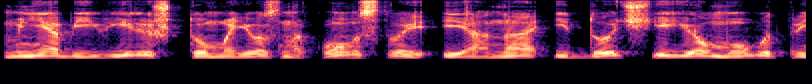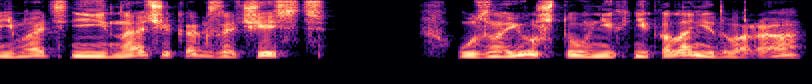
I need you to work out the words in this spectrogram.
Мне объявили, что мое знакомство и она, и дочь ее могут принимать не иначе, как за честь. Узнаю, что у них Никола не двора,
